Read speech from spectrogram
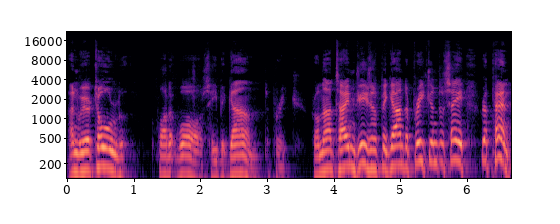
And we are told what it was he began to preach. From that time, Jesus began to preach and to say, Repent,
